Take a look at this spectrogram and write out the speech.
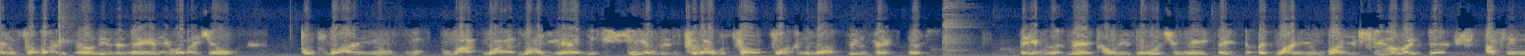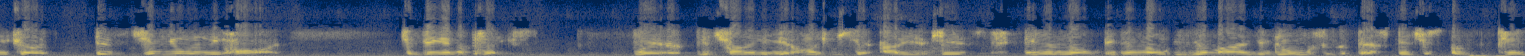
talking to somebody earlier today, and they were like, "Yo, why do you why why, why you have this feeling?" Because I was talk, talking about this victim. He was like, "Man, coach," he said, "What you mean? Like, why do you why do you feel like that?" I said, "Because it's genuinely hard to be in a place where you're trying to get 100% out of your kids, and you know, and you know in your mind you're doing what's in the best interest of the team,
